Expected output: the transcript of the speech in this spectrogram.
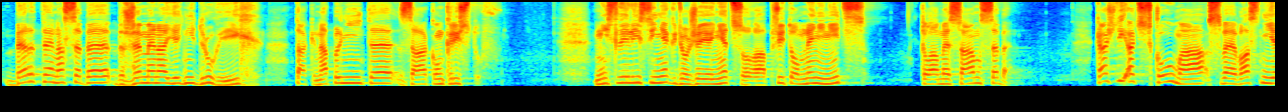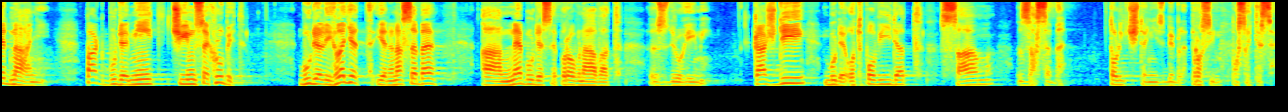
Berte na sebe břemena jední druhých, tak naplníte zákon Kristův. Myslí si někdo, že je něco a přitom není nic, klame sám sebe. Každý ať zkoumá své vlastní jednání, pak bude mít čím se chlubit. Bude-li hledět jen na sebe a nebude se porovnávat s druhými. Každý bude odpovídat sám za sebe. Tolik čtení z Bible. Prosím, posaďte se.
